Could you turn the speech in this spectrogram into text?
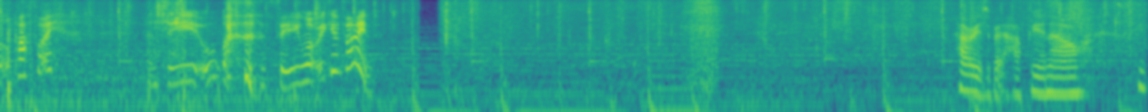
little pathway and see, ooh, seeing what we can find. Harry's a bit happier now. He's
